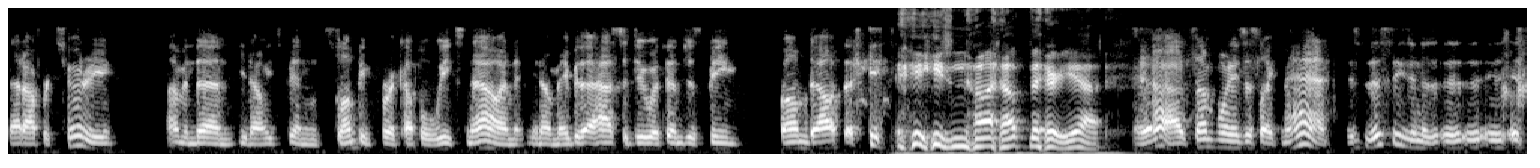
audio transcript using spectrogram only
that opportunity. Um, I mean, then, you know, he's been slumping for a couple of weeks now. And, you know, maybe that has to do with him just being bummed out that he, he's not up there. yet. Yeah. At some point he's just like, man, this, this season is, it's,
